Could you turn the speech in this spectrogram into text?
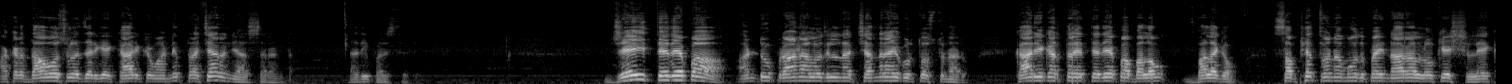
అక్కడ దావోస్లో జరిగే కార్యక్రమాన్ని ప్రచారం చేస్తారంట. అది పరిస్థితి. జై తెదేపా అంటూ ప్రాణాలు వదిలిన చంద్రయ్య గుర్తొస్తున్నారు. కార్యకర్తలే తెదేపా బలం బలగం. సభ్యత్వ నమోదుపై నారా లోకేష్ లేఖ.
